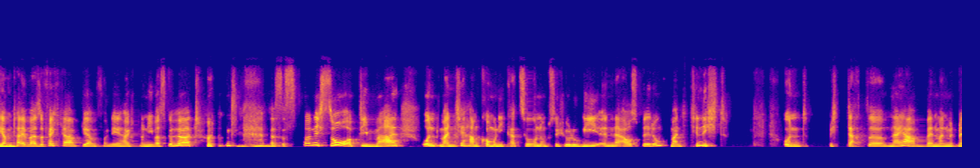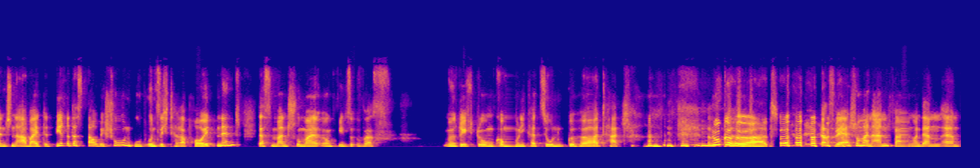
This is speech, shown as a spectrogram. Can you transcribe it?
Die mhm. haben teilweise Fächer, die haben, von denen habe ich noch nie was gehört. Und mhm. das ist noch nicht so optimal. Und manche haben Kommunikation und Psychologie in der Ausbildung, manche nicht. Und ich dachte, naja, wenn man mit Menschen arbeitet, wäre das, glaube ich, schon gut und sich Therapeut nennt, dass man schon mal irgendwie sowas in Richtung Kommunikation gehört hat. Nur ähm, gehört. Das wäre schon mal ein Anfang. Und dann ähm,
